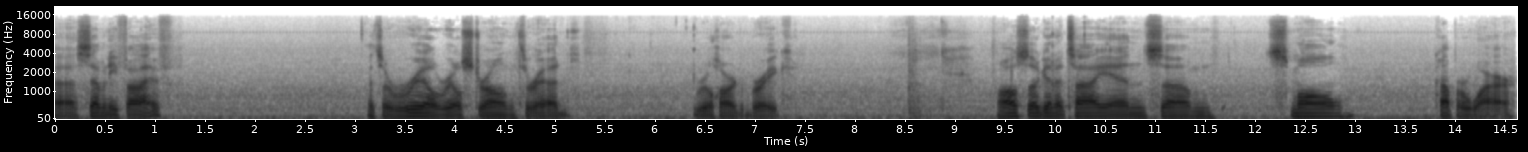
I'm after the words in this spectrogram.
uh, 75. That's a real, real strong thread. Real hard to break. Also going to tie in some small copper wire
